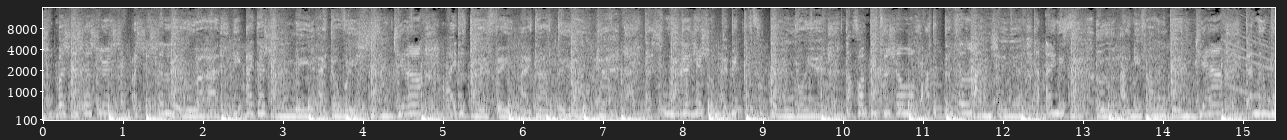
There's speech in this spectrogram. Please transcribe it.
想把剩下诗人，想把现实流浪汉。你爱他神秘，爱他危险，爱他颓废，爱他的永远。是你的野兽，baby，歌词更狂野。他画笔嘴上乱画的更灿烂鲜艳。他爱你随和，爱你放电，敢怒不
